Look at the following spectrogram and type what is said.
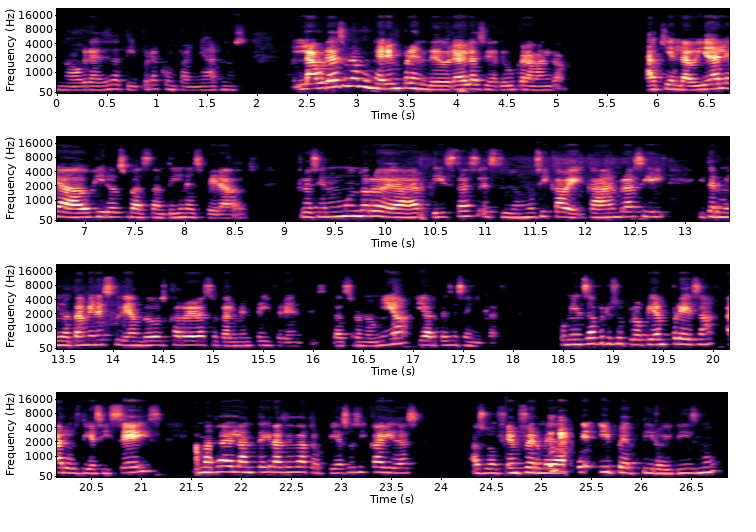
No, gracias a ti por acompañarnos. Laura es una mujer emprendedora de la ciudad de Bucaramanga a quien la vida le ha dado giros bastante inesperados. Creció en un mundo rodeado de artistas, estudió música becada en Brasil y terminó también estudiando dos carreras totalmente diferentes, gastronomía y artes escénicas. Comienza por su propia empresa a los 16 y más adelante, gracias a tropiezos y caídas, a su enfermedad de hipertiroidismo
